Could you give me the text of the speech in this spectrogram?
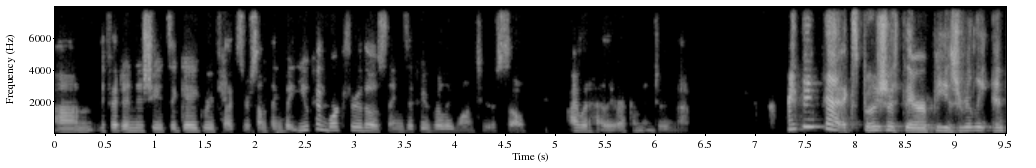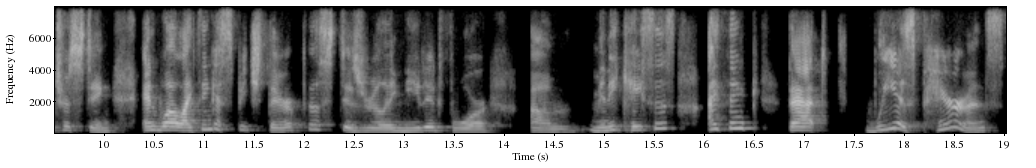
um, if it initiates a gag reflex or something but you can work through those things if you really want to so i would highly recommend doing that I think that exposure therapy is really interesting. And while I think a speech therapist is really needed for um, many cases, I think that we as parents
